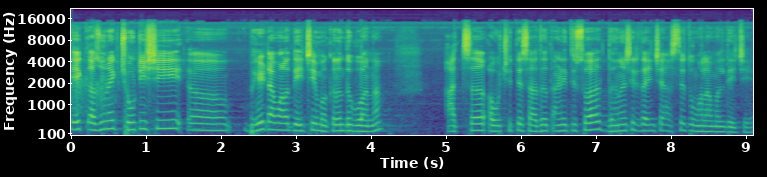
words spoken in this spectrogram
एक अजून एक छोटीशी भेट आम्हाला द्यायची आहे मकरंद बुवांना. आजचं औचित्य साधत आणि ती सुद्धा धनश्रीताईंच्या हस्ते तुम्हाला आम्हाला द्यायची आहे.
